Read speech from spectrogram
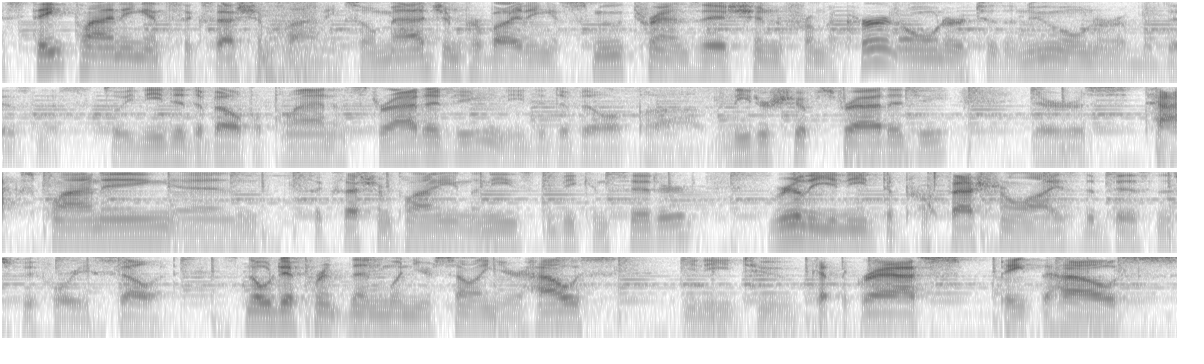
Estate planning and succession planning. So imagine providing a smooth transition from the current owner to the new owner of the business. So you need to develop a plan and strategy, you need to develop a leadership strategy. There's tax planning and succession planning that needs to be considered. Really, you need to professionalize the business before you sell it. It's no different than when you're selling your house. You need to cut the grass, paint the house,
